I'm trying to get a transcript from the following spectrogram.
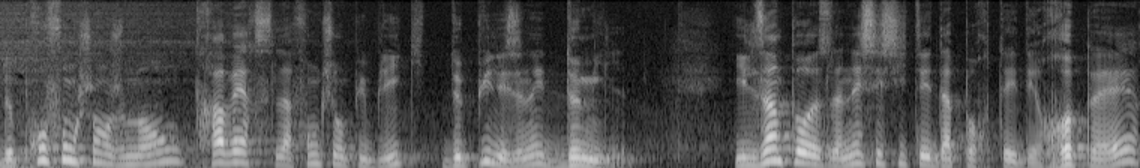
de profonds changements traversent la fonction publique depuis les années 2000. Ils imposent la nécessité d'apporter des repères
